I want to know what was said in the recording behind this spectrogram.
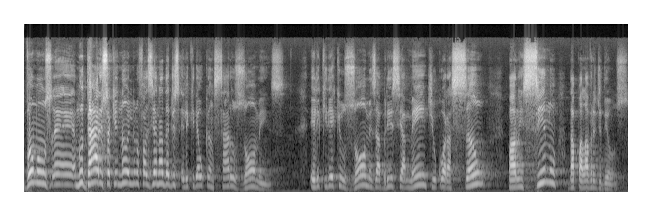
vamos é, mudar isso aqui. Não, ele não fazia nada disso, ele queria alcançar os homens ele queria que os homens abrissem a mente e o coração para o ensino da palavra de Deus.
